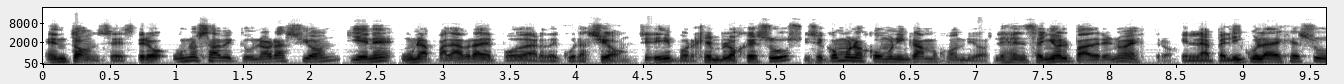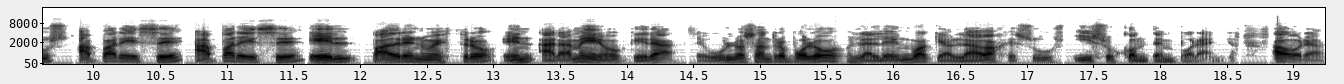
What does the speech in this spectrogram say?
Entonces, pero uno sabe que una oración tiene una palabra de poder, de curación. ¿sí? Por ejemplo, Jesús dice, ¿cómo nos comunicamos con Dios? Les enseñó el Padre Nuestro. En la película de Jesús aparece, aparece el Padre Nuestro en arameo, que era, según los antropólogos, la lengua que hablaba Jesús y sus contemporáneos. Ahora,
